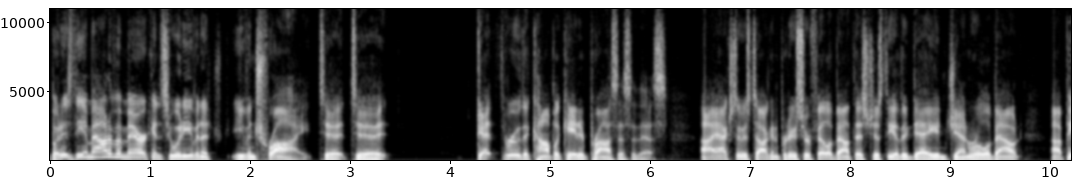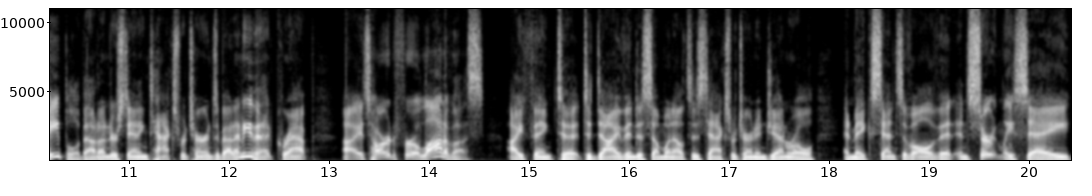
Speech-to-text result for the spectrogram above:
but is the amount of Americans who would even even try to to get through the complicated process of this. I actually was talking to producer Phil about this just the other day in general about uh, people, about understanding tax returns, about any of that crap. Uh, it's hard for a lot of us, I think, to to dive into someone else's tax return in general and make sense of all of it, and certainly say.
